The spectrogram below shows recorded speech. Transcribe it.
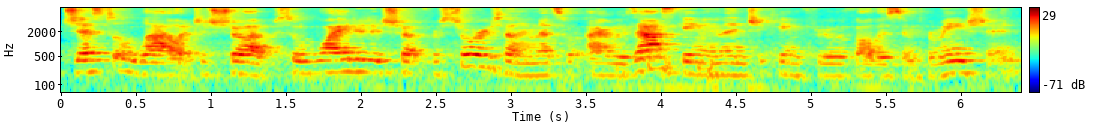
just allow it to show up. So why did it show up for storytelling? That's what I was asking, and then she came through with all this information,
